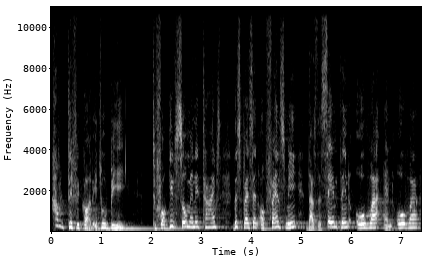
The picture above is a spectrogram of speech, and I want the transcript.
how difficult it will be to forgive so many times. This person offends me, does the same thing over and over,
